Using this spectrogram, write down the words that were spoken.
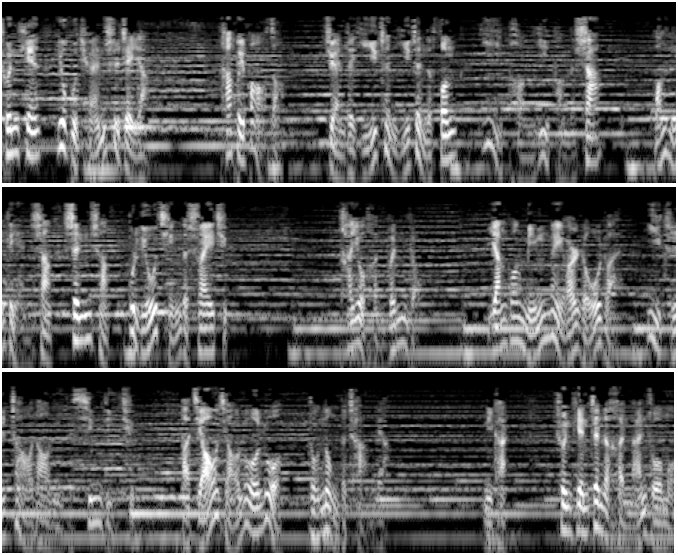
春天又不全是这样，它会暴躁，卷着一阵一阵的风，一捧一捧的沙，往你脸上、身上不留情的摔去。它又很温柔，阳光明媚而柔软，一直照到你的心底去，把角角落落都弄得敞亮。你看，春天真的很难捉摸，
